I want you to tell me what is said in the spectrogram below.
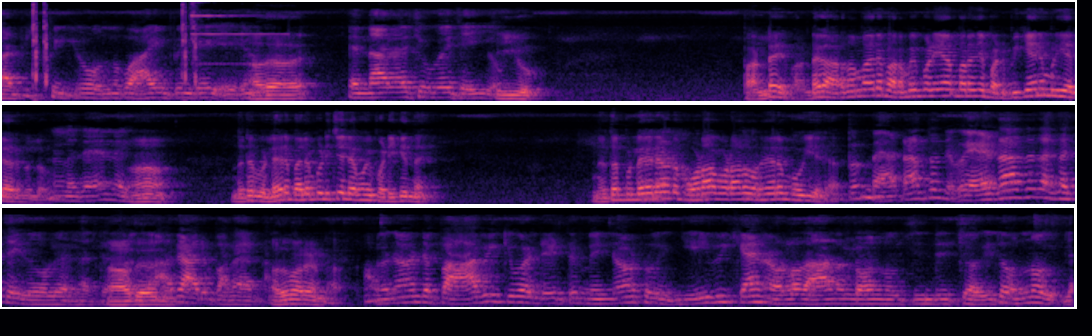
പഠിപ്പിക്കുകയോ ഒന്ന് വായിപ്പിക്കുകയോ എന്നാലേ ചുവ ചെയ്യും. ചെയ്യൂ. പണ്ടേ പണ്ട് കാരണന്മാരെ പറമ്പിൽ പണിയാൻ പറഞ്ഞ് പഠിപ്പിക്കാനും പിടിക്കാനായിരുന്നല്ലോ ആ എന്നിട്ട് പിള്ളേരെ ബലം പിടിച്ചല്ലേ പോയി പഠിക്കുന്നേ? ഇന്നത്തെ പിള്ളേരോട് പോടാ പോടാന്ന് പറഞ്ഞാലും പോയില്ല. ഇപ്പം വേണ്ടാത്ത വേണ്ടാത്തതൊക്കെ ചെയ്തോളൂ എല്ലാത്തിനും അതെ. ആരും പറയണ്ട. അത് പറയണ്ട. അവനവന്റെ ഭാവിക്ക് വേണ്ടിയിട്ട് മുന്നോട്ട് ജീവിക്കാനുള്ളതാണല്ലോ എന്ന് ചിന്തിച്ചോ? ഇതൊന്നുമില്ല.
